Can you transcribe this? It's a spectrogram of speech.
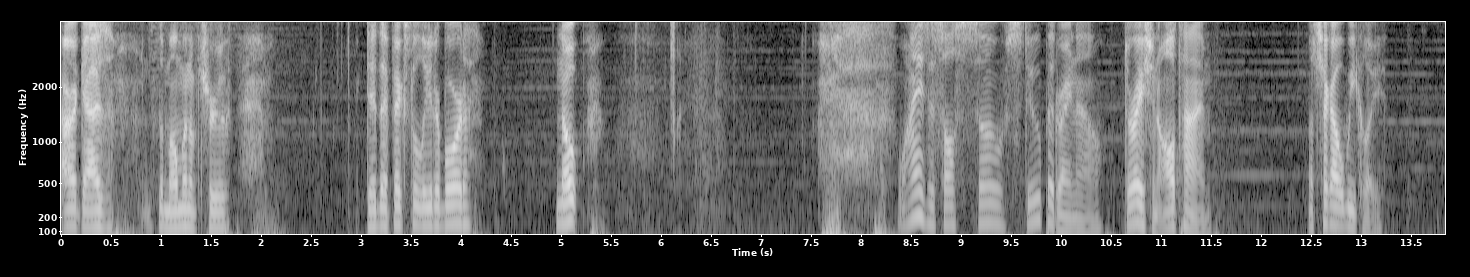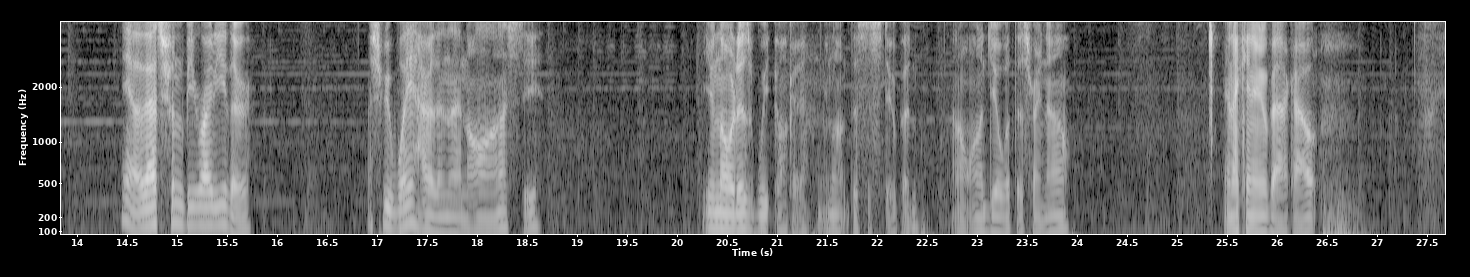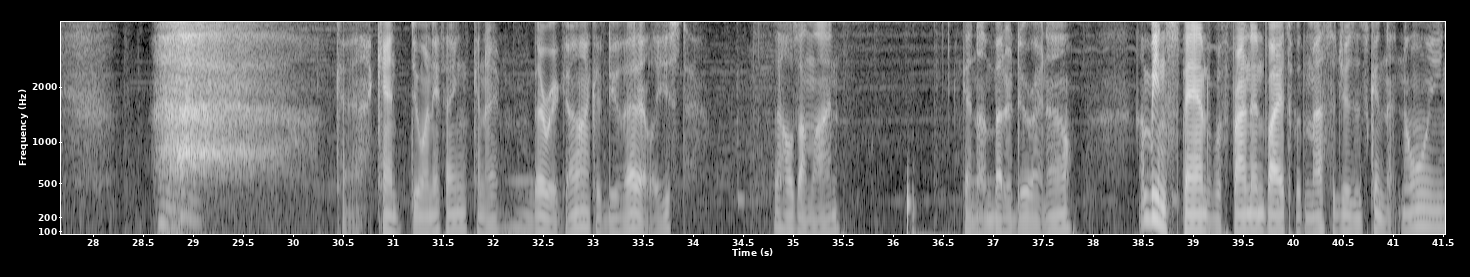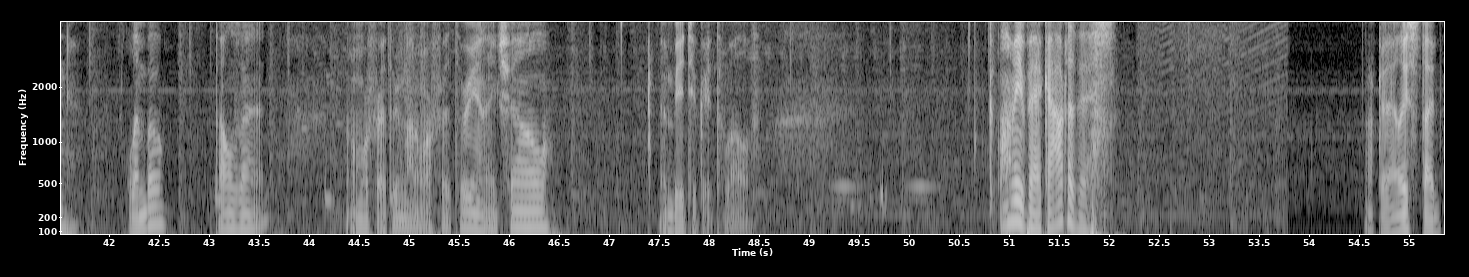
Alright guys, it's the moment of truth. Did they fix the leaderboard? Nope. Why is this all so stupid right now? Duration, all time. Let's check out weekly. Yeah, that shouldn't be right either. That should be way higher than that in all honesty. Even though it is week. Okay, you know what? This is stupid. I don't want to deal with this right now. And I can't even back out. Okay, I can't do anything. Can I? There we go. I could do that at least. The hell's online? Got nothing better to do right now. I'm being spammed with friend invites with messages. It's getting annoying. Limbo? The hell's that? Modern Warfare 3, Modern Warfare 3, NHL, NBA 2K12. Let me back out of this. Okay, at least I.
